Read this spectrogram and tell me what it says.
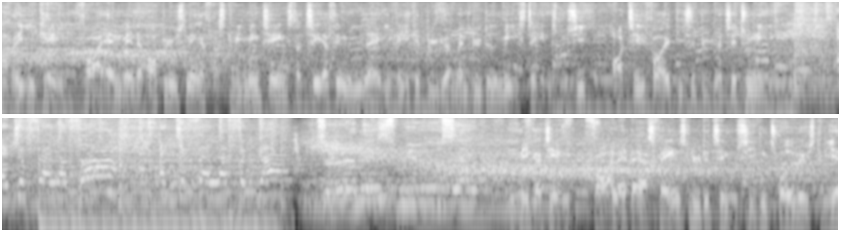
Marie K. for at anvende oplysninger fra streamingtjenester til at finde ud af, i hvilke byer man lyttede mest til hendes musik, og tilføje disse byer til turnéen. At jeg falder for, at jeg falder for dig. Turn this music. Nick og Jay for at lade deres fans lytte til musikken trådløst via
